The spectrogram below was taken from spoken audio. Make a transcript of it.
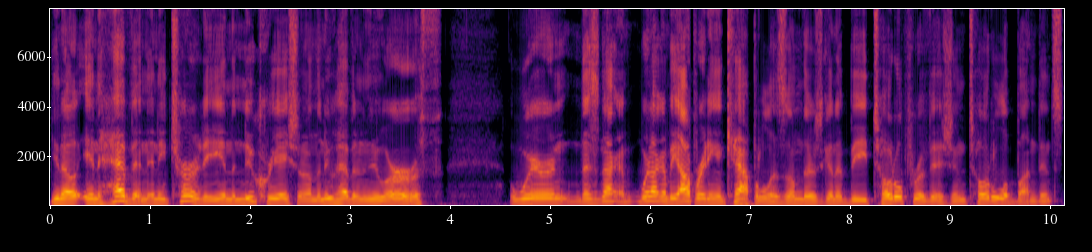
You know, in heaven, in eternity, in the new creation, on the new heaven and new earth, we're there's not we're not going to be operating in capitalism. There's going to be total provision, total abundance,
